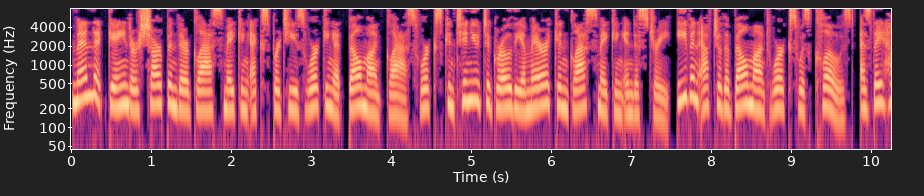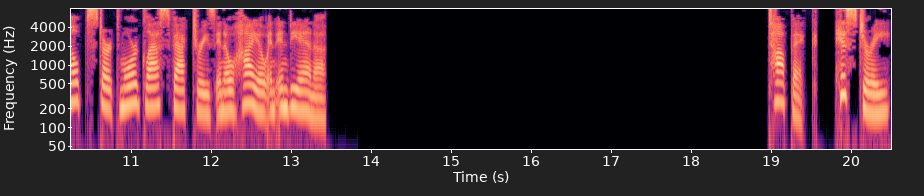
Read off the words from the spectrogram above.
Men that gained or sharpened their glass-making expertise working at Belmont Glass Works continued to grow the American glassmaking industry, even after the Belmont Works was closed, as they helped start more glass factories in Ohio and Indiana. History.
